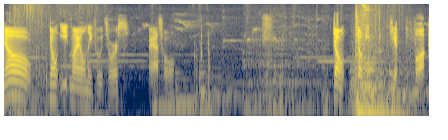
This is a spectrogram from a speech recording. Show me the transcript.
No! Don't eat my only food source, asshole. Don't, don't eat, yeah, fuck.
